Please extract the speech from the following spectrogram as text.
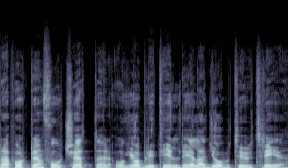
Rapporten fortsätter och jag blir tilldelad jobbtur 3.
